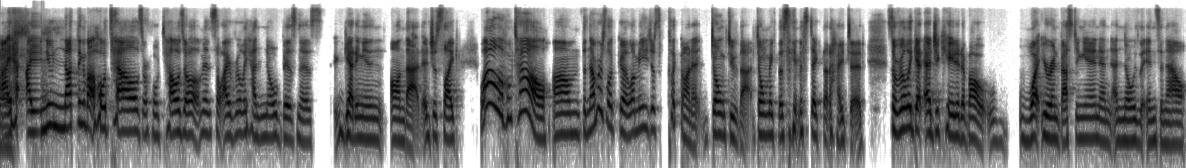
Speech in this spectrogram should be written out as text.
I Yes. I knew nothing about hotels or hotel development, so I really had no business getting in on that. It's just like, well, a hotel, um, the numbers look good. Let me just click on it. Don't do that. Don't make the same mistake that I did. So really get educated about what you're investing in and, and know the ins and out.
